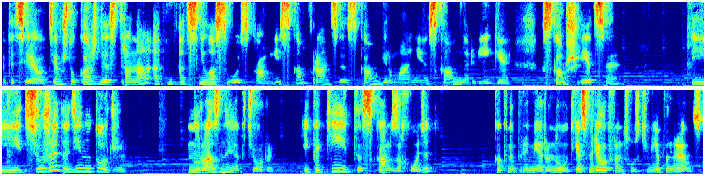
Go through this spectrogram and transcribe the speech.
этот сериал? Тем, что каждая страна от, отсняла свой скам. Есть скам Франция, скам Германия, скам Норвегия, скам Швеция. И сюжет один и тот же, но разные актеры. И какие-то скам заходят, как, например, ну вот я смотрела французский, мне понравился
